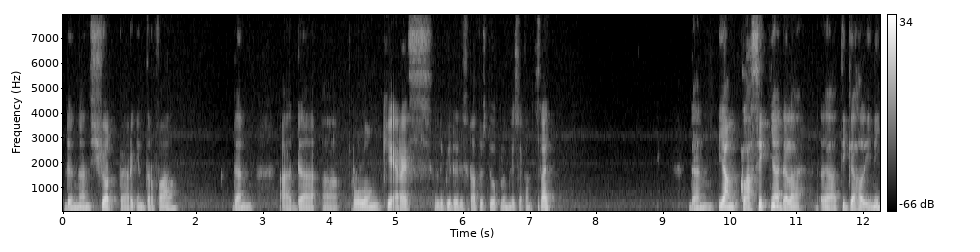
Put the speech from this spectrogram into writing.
dengan short pair interval dan ada uh, prolong QRS lebih dari 120 milisecond slide. Dan yang klasiknya adalah uh, tiga hal ini.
